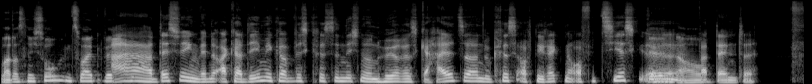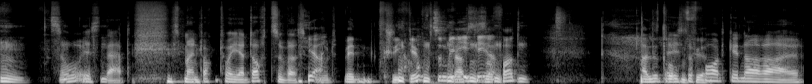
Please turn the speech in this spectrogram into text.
War das nicht so im Zweiten Weltkrieg? Ah, deswegen, wenn du Akademiker bist, kriegst du nicht nur ein höheres Gehalt, sondern du kriegst auch direkt eine Offizierspatente. Genau. Äh, Patente. Hm. so ist das. Ist mein Doktor ja doch zu was ja, gut. wenn Krieg gibt, dann sofort alle Truppen führen. sofort General.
